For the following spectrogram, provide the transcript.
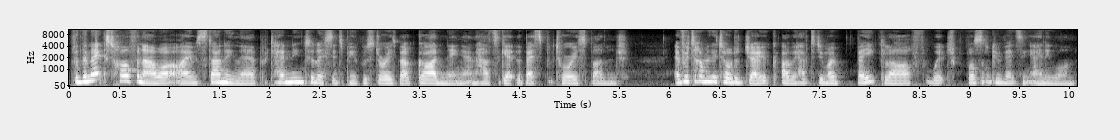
For the next half an hour, I am standing there pretending to listen to people's stories about gardening and how to get the best Victoria sponge. Every time they told a joke, I would have to do my fake laugh, which wasn't convincing anyone.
